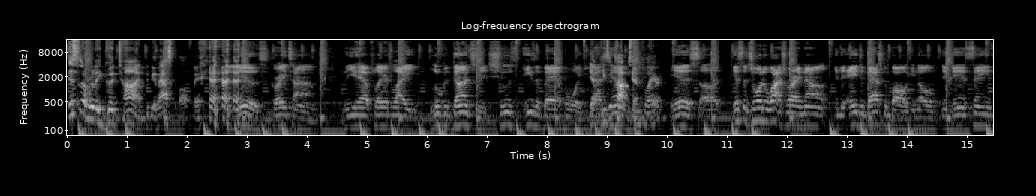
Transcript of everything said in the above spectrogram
This is a really good time to be a basketball fan. it is great time. Then you have players like Luka Doncic, who's he's a bad boy. You yeah, he's him. a top ten player. Yes, uh, it's a joy to watch right now in the age of basketball. You know, and then seeing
